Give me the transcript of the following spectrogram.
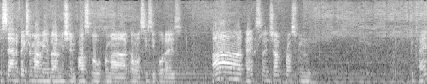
The sound effects remind me of uh, Mission Impossible from uh, Commodore 64 days. Ah, okay. So jump across from... Okay.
